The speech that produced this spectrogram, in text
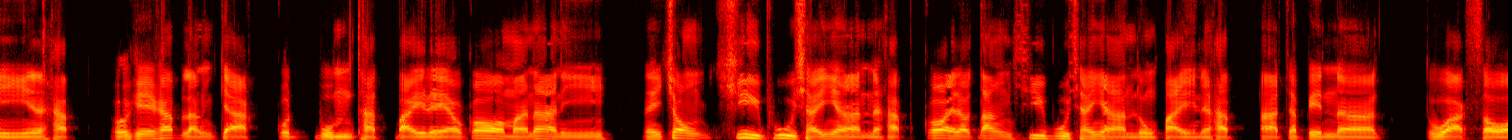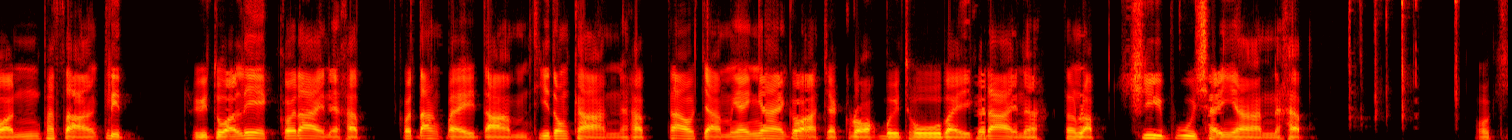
นี้นะครับโอเคครับหลังจากกดปุ่มถัดไปแล้วก็มาหน้านี้ในช่องชื่อผู้ใช้งานนะครับ ก็ให้เราตั้งชื่อผู้ใช้งานลงไปนะครับ อาจจะเป็นอ่าตัวอักษรภาษาอังกฤษ หรือตัวเลขก็ได้นะครับ ก็ตั้งไปตามที่ต้องการนะครับ ถ้าเอาจำง่าย ๆ ก็อาจจะกรอกเบอร์โทรไปก็ได้นะสำหรับชื่อผู้ใช้งานนะครับ โอเค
